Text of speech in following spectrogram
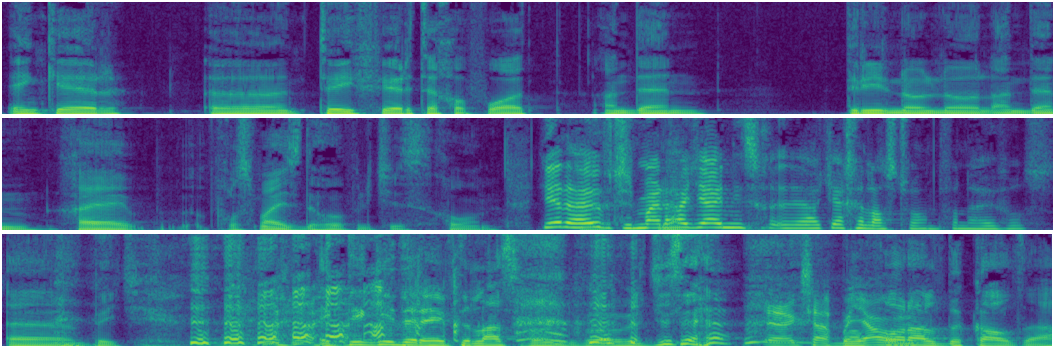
een keer eh 240 of wat en dan 300 en dan ga je, volgens mij is de heuveltjes gewoon Ja, de heuveltjes. Maar daar had jij, niet, had jij geen last van, van de heuvels? eh, een beetje. ik denk iedereen heeft er last van de heuveltjes. Ja, ik zag bij maar jou. vooral de koud, hè?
